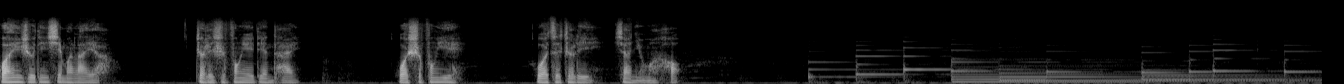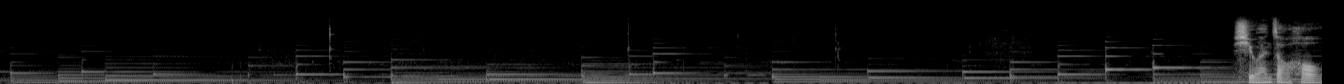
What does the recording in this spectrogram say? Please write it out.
欢迎收听喜马拉雅，这里是枫叶电台，我是枫叶，我在这里向你问好。洗完澡后，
